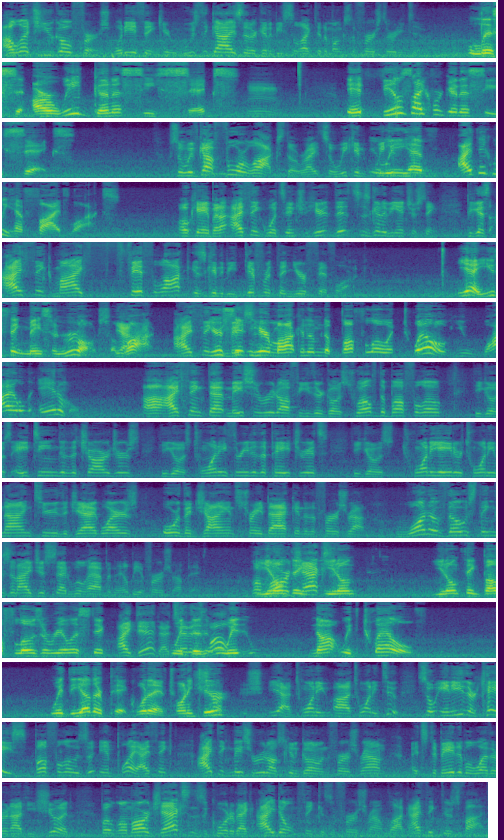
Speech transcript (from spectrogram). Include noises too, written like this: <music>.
I'll let you go first. What do you think here? Who's the guys that are going to be selected amongst the first 32? Listen, are we gonna see six? Mm. It feels like we're gonna see six. So we've got four locks, though, right? So we can. We, We, can, have. I think we have five locks. Okay, but I think what's interesting here, this is going to be interesting because I think my fifth lock is going to be different than your fifth lock. Yeah, you think Mason Rudolph's a Yeah, lock. I think You're Mason- sitting here mocking him to Buffalo at 12, you wild animal. Uh, I think that Mason Rudolph either goes 12 to Buffalo, he goes 18 to the Chargers, he goes 23 to the Patriots, he goes 28 or 29 to the Jaguars, or the Giants trade back into the first round. One of those things that I just said will happen. He'll be a first round pick. Lamar you don't think Jackson. you don't you don't think Buffalo's a realistic I did. I with said the 12. with not with 12. with the other pick. What do they have? Twenty two. Sure. Yeah, 20, uh, 22. So in either case, Buffalo's in play. I think I think Mason Rudolph's going to go in the first round. It's debatable whether or not he should, but Lamar Jackson's the quarterback. I don't think is a first round block. I think there's five.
